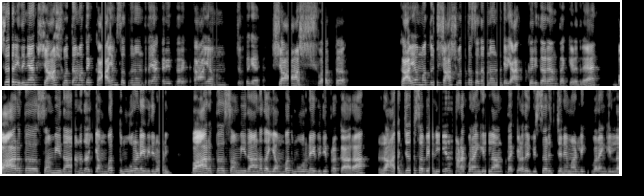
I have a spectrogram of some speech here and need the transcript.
ಸರ್, ಇದನ್ನ ಯಾಕೆ ಶಾಶ್ವತ ಮತ್ತೆ ಕಾಯಂ ಸದನ ಅಂತ ಯಾಕೆ ಕರೀತಾರೆ? ಕಾಯಂ ಜೊತೆಗೆ ಶಾಶ್ವತ, ಕಾಯಂ ಮತ್ತು ಶಾಶ್ವತ ಸದನ ಅಂತ ಯಾಕೆ ಕರೀತಾರೆ ಅಂತ ಕೇಳಿದ್ರೆ, ಭಾರತ ಸಂವಿಧಾನದ ಎಂಬತ್ ಮೂರನೇ ವಿಧಿ ನೋಡಿ. ಭಾರತ ಸಂವಿಧಾನದ ಎಂಬತ್ ಮೂರನೇ ವಿಧಿ ಪ್ರಕಾರ ರಾಜ್ಯಸಭೆ ಏನ್ ಮಾಡಕ್ ಬರಂಗಿಲ್ಲ ಅಂತ ಕೇಳಿದ್ರೆ ವಿಸರ್ಜನೆ ಮಾಡ್ಲಿಕ್ಕೆ ಬರಂಗಿಲ್ಲ.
